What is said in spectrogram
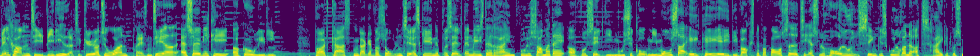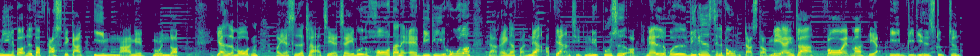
Velkommen til Vidigheder til køreturen, præsenteret af Circle K og Go Little. Podcasten, der kan få solen til at skinne på selv den mest regnfulde sommerdag og få selv de musegrå mimoser, a.k.a. de voksne på forsædet, til at slå håret ud, sænke skuldrene og trække på smilebåndet for første gang i mange måneder. Jeg hedder Morten, og jeg sidder klar til at tage imod hårderne af vittige hoveder, der ringer fra nær og fjern til den nypudsede og knaldrøde vittighedstelefon, der står mere end klar foran mig her i vittighedsstudiet.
